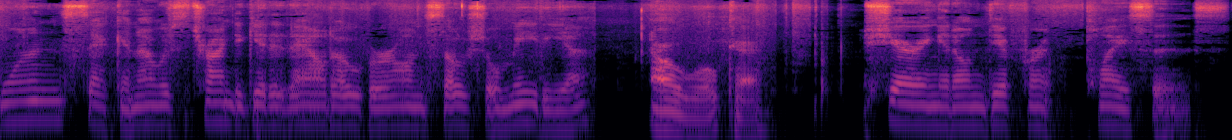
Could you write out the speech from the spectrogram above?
One second. I was trying to get it out over on social media, Oh, okay. sharing it on different places.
